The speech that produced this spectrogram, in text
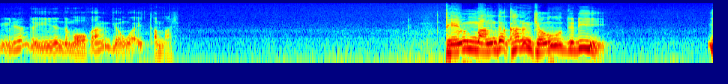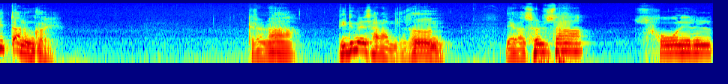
1년도 2년도 못 가는 경우가 있단 말이에요. 배응망덕하는 경우들이 있다는 거예요. 그러나 믿음의 사람들은 내가 설사 손해를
